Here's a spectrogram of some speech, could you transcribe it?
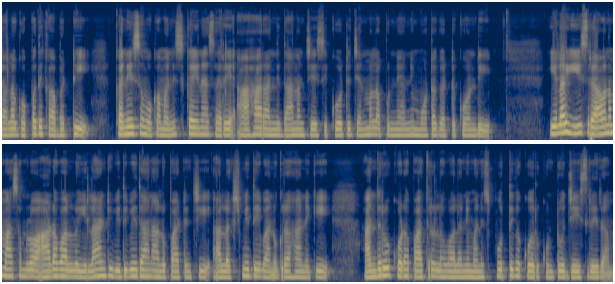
చాలా గొప్పది కాబట్టి కనీసం ఒక మనిషికైనా సరే ఆహారాన్ని దానం చేసి కోటి జన్మల పుణ్యాన్ని మూటగట్టుకోండి. ఇలా ఈ శ్రావణ మాసంలో ఆడవాళ్ళు ఇలాంటి విధి విధానాలు పాటించి ఆ లక్ష్మీదేవి అనుగ్రహానికి అందరూ కూడా పాత్రలు అవ్వాలని మనస్ఫూర్తిగా కోరుకుంటూ జై శ్రీరామ్.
